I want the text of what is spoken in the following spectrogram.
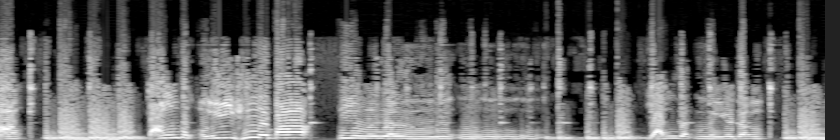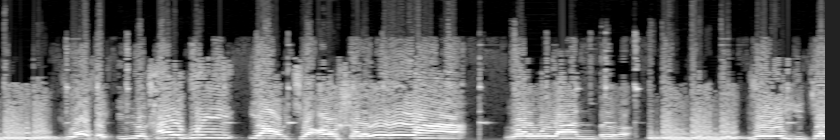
啷，张东离去把病人领，眼睁内睁，岳飞岳柴贵要交手啊！偶然的有一件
